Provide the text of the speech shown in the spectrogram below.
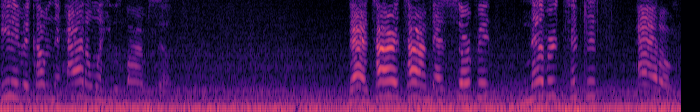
He didn't even come to Adam when he was by himself. That entire time, that serpent never tempted Adam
